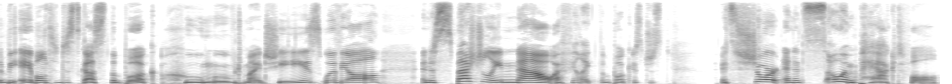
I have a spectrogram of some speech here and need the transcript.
to be able to discuss the book Who Moved My Cheese with y'all. And especially now, I feel like the book is just it's short and it's so impactful.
